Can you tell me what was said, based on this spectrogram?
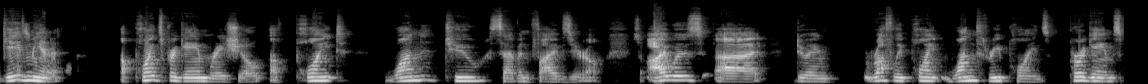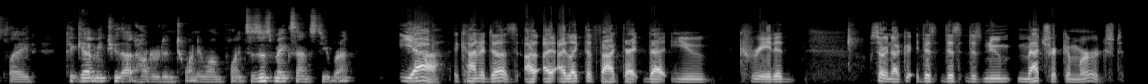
gave That's me an, a points per game ratio of 0.12750. So I was uh, doing roughly 0.13 points per games played to get me to that 121 points. Does this make sense to you, Brent? Yeah, it kind of does. I, I, I, like the fact that that you created. Sorry, not this this this new metric emerged.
